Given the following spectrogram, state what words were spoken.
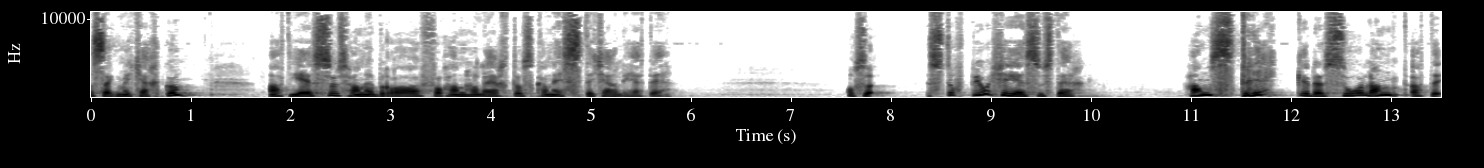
seg med kirka, at Jesus han er bra, for han har lært oss hva nestekjærlighet er. Og så stopper jo ikke Jesus der. Han strekker det så langt at det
